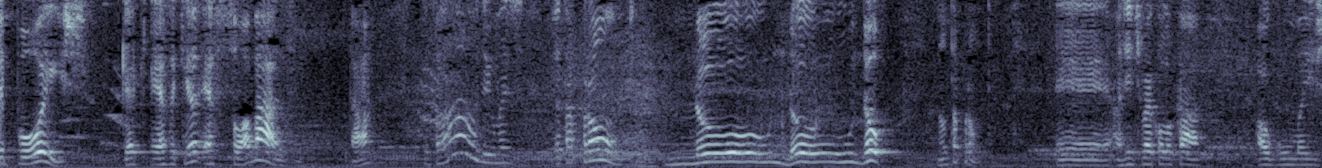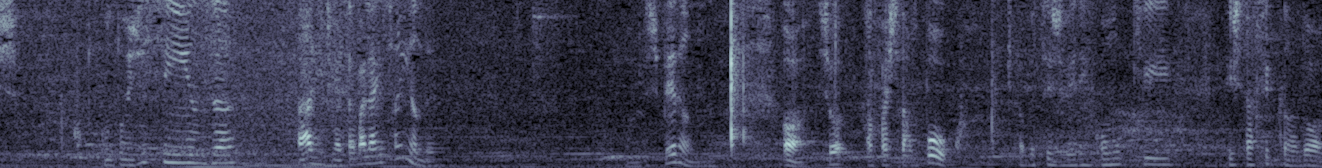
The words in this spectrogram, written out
Depois, é, essa aqui é só a base, tá? Você fala, ah, Rodrigo, mas já tá pronto. No, no, no. Não tá pronto. É, a gente vai colocar algumas com tons de cinza, tá? A gente vai trabalhar isso ainda. Vamos esperando. Ó, deixa eu afastar um pouco para vocês verem como que está ficando, ó.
